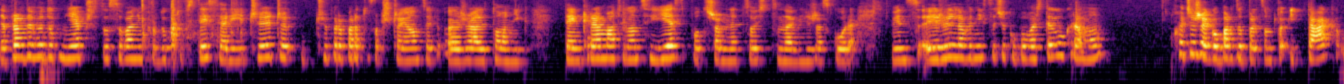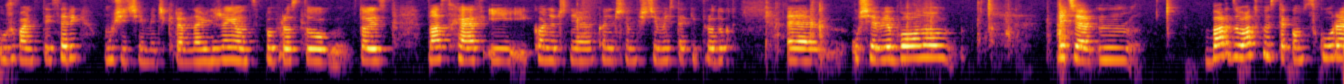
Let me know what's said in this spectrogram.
Naprawdę według mnie przy stosowaniu produktów z tej serii, czy, czy, czy preparatów oczyszczających, e, żel, tonik, ten krem matujący jest potrzebne coś, co nawilża skórę. Więc jeżeli nawet nie chcecie kupować tego kremu, Chociaż ja go bardzo polecam, to i tak używając tej serii musicie mieć krem nawilżający. Po prostu to jest must have i koniecznie, koniecznie musicie mieć taki produkt e, u siebie, bo no wiecie, mm, bardzo łatwo jest taką skórę,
